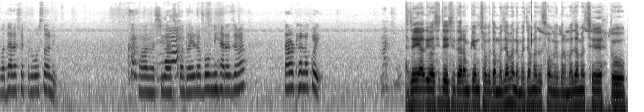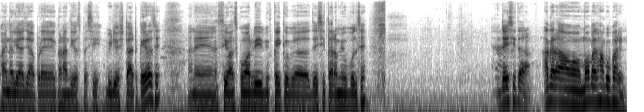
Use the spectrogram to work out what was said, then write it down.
વધારે છે, પણ ઓછો નહીં. શિવાંશ પણ રહીડો બહુ નિહારા જવા તારો ઠેલો કોઈ? જય આદિવાસી, જય સીતારામ. કેમ છો બધા? મજામાં ને? મજામાં તો સૌ મેં પણ મજામાં છે. તો ફાઇનલી આજે આપણે ઘણા દિવસ પછી વીડિયો સ્ટાર્ટ કર્યો છે. અને શિવાંશ કુમાર બી કંઈક જય સીતારામ એવું બોલશે. જય સીતારામ. આગળ મોબાઈલ હા ઊભા રહીને.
